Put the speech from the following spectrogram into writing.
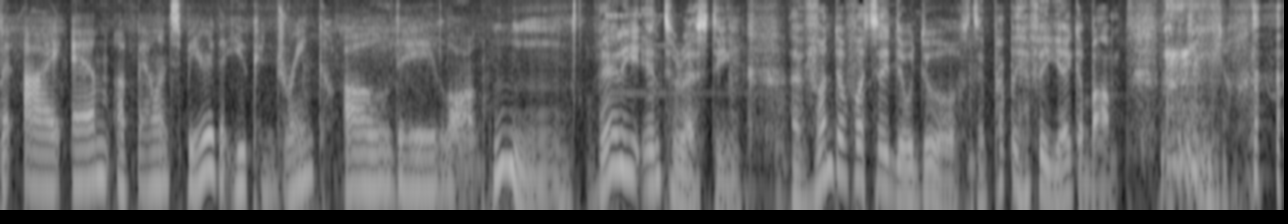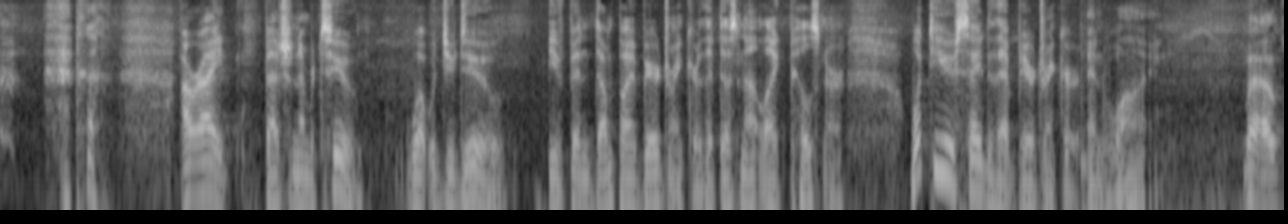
but I am a balanced beer that you can drink all day long. Hmm, very interesting. I wonder what they do do. They probably have a Jaeger bomb. All right, bachelor number two. What would you do? You've been dumped by a beer drinker that does not like Pilsner. What do you say to that beer drinker and why? Well,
